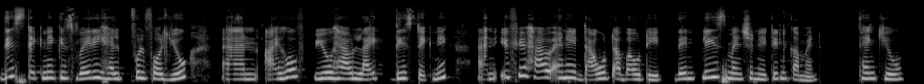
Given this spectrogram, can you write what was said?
this technique is very helpful for you and i hope you have liked this technique and if you have any doubt about it then please mention it in comment thank you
